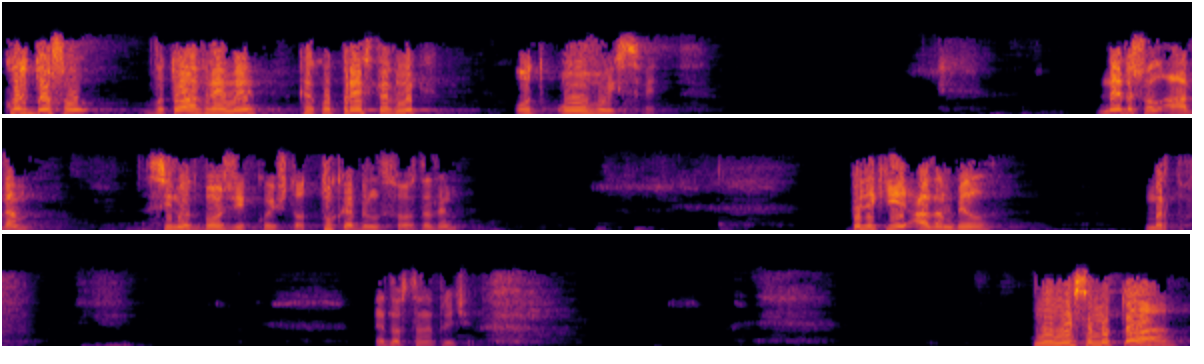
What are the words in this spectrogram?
Кој дошол во тоа време како представник од овој свет. Не дошол Адам, синот Божи кој што тука бил создаден, бидеќи Адам бил мртов. Едноставна причина. Но не само тоа,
